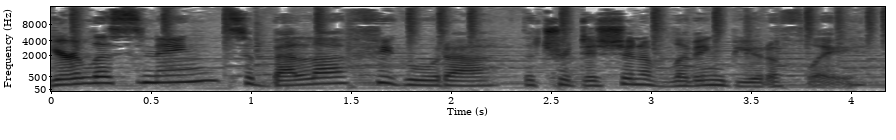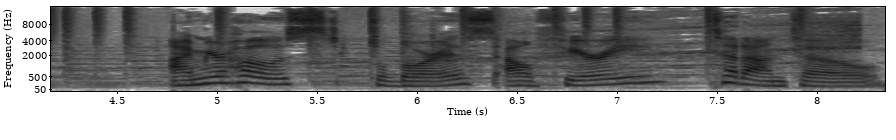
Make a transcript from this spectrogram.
You're listening to Bella Figura, the tradition of living beautifully. I'm your host, Dolores Alfieri Taranto.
